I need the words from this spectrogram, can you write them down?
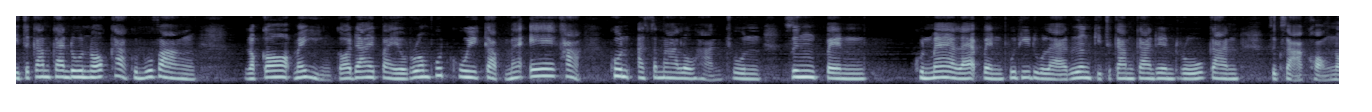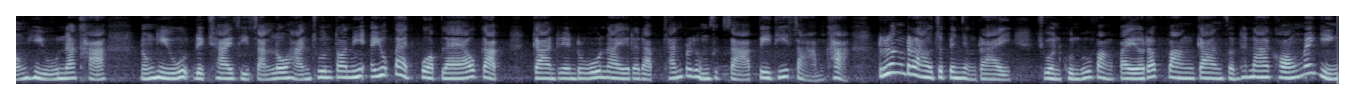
กิจกรรมการดูนกค่ะ คุณผู้ฟัง แล้วก็แม่หญิงก็ได้ไปร่วมพูดคุยกับแม่เอค่ะ คุณอัศมาโลหารชุน ซึ่งเป็น คุณแม่และเป็นผู้ที่ดูแลเรื่องกิจกรรมการเรียนรู้การศึกษาของน้องหิวนะคะ น้องหิวเด็กชายสีสันโลหารชุนตอนนี้อายุ 8 ขวบแล้วกับการเรียนรู้ในระดับชั้นประถมศึกษาปีที่ 3 ค่ะ เรื่องราวจะเป็นอย่างไร ชวนคุณผู้ฟังไปรับฟังการสนทนาของแม่หญิง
